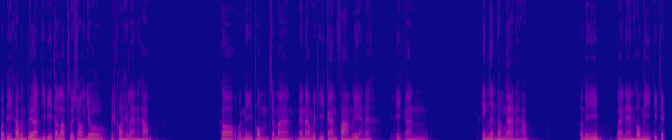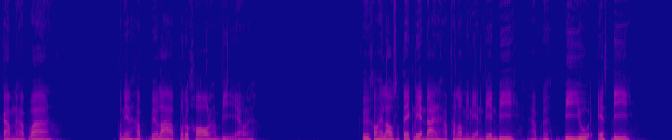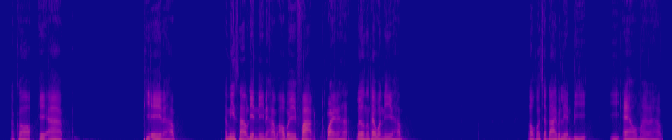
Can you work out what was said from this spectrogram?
สวัสดีครับเพื่อนๆ ยินดีต้อนรับสู่ช่องโยบิตคอยไทยแลนด์นะครับ ก็วันนี้ผมจะมาแนะนำวิธีการฟาร์มเหรียญนะ วิธีการให้เงินทำงานนะครับ ตอนนี้ Binance เขามีกิจกรรมนะครับว่า ตัวนี้นะครับ Bella Protocol นะครับ BEL นะคือเขาให้เราสเต็กเหรียญได้นะครับ ถ้าเรามีเหรียญ BNB นะครับหรือ BUSD แล้วก็ AR PA นะครับ ถ้ามีสามเหรียญนี้นะครับ เอาไปฝากไว้นะฮะ เริ่มตั้งแต่วันนี้นะครับ เราก็จะได้เป็นเหรียญ BEL มานะครับ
